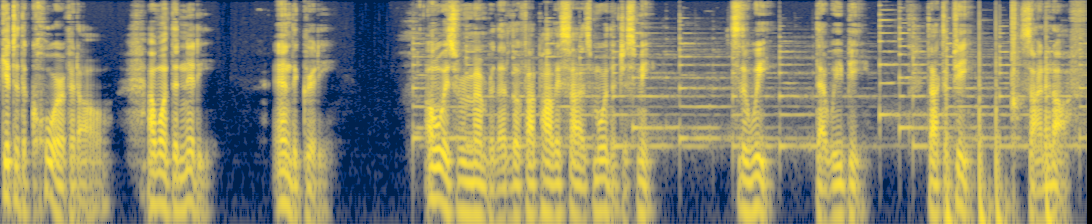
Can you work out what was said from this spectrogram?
Get to the core of it all. I want the nitty and the gritty. Always remember that Lo-Fi Poli-Sci is more than just me. It's the we that we be. Dr. P, signing off.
